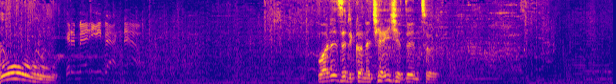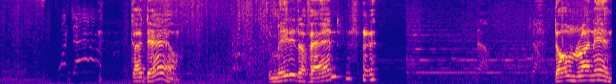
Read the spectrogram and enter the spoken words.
Ooh. What is it gonna change it into? God damn. It made it a van? Don't run in.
